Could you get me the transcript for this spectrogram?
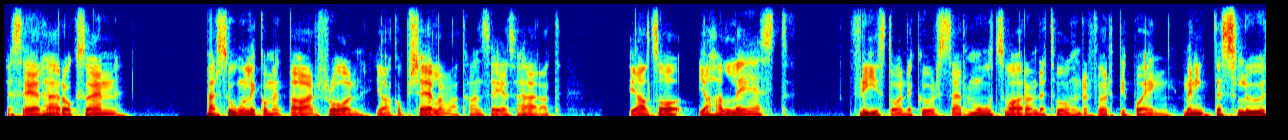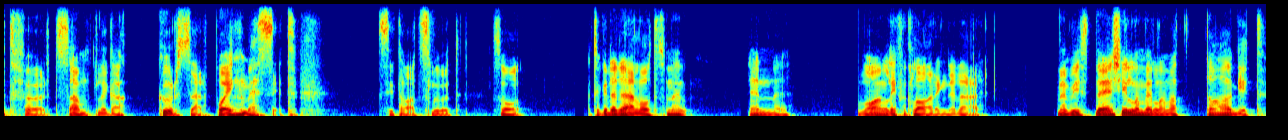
Jag ser här också en personlig kommentar från Jakob själv, att han säger så här att jag, alltså, jag har läst fristående kurser motsvarande 240 poäng, men inte slutfört samtliga kurser poängmässigt. Citat slut. Så jag tycker det där låter som en, en eh, vanlig förklaring det där. Men visst, det är en skillnad mellan att tagit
